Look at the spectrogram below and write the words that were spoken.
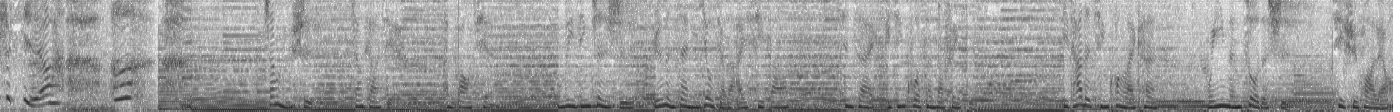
是血啊！张女士，张小姐，很抱歉，我们已经证实，原本在你右脚的癌细胞，现在已经扩散到肺部。以她的情况来看，唯一能做的是继续化疗，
